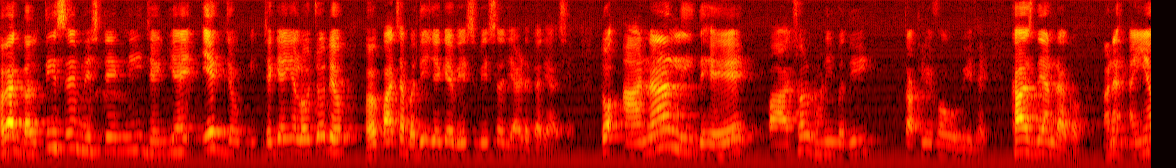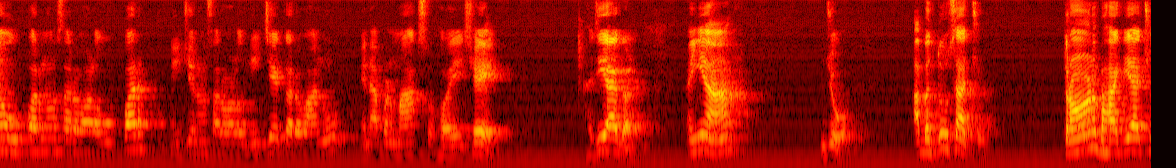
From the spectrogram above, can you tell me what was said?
હવે આ ગલતી સે મિસ્ટેકની જગ્યાએ એક જગ- જગ્યાએ અહીંયા લોચો થયો, હવે પાછા બધી જગ્યાએ વીસ વીસ જ એડ કર્યા છે. તો આના લીધે પાછળ ઘણી બધી તકલીફો ઊભી થઈ. ખાસ ધ્યાન રાખો. અને અહીંયા ઉપરનો સરવાળો ઉપર, નીચેનો સરવાળો નીચે કરવાનું એના પણ માર્ક્સ હોય છે. હજી આગળ. અહીંયા જુઓ. આ બધું સાચું. ત્રણ ભાગ્યા છ.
